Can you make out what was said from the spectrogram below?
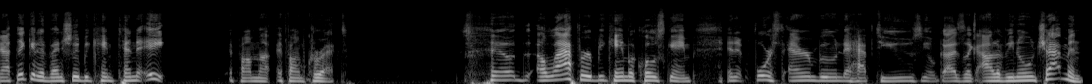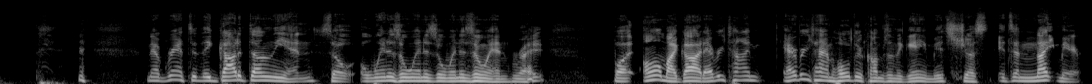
Now, I think it eventually became 10 to 8, if I'm not if I'm correct. a laugher became a close game, and it forced Aaron Boone to have to use you know guys like Ottavino and Chapman. now, granted, they got it done in the end, so a win is a win is a win is a win, right? But oh my God, every time every time Holder comes in the game, it's just it's a nightmare.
